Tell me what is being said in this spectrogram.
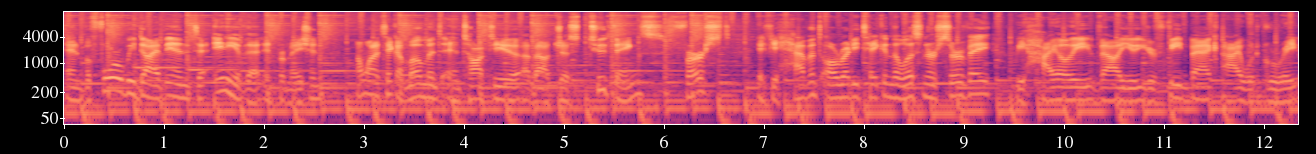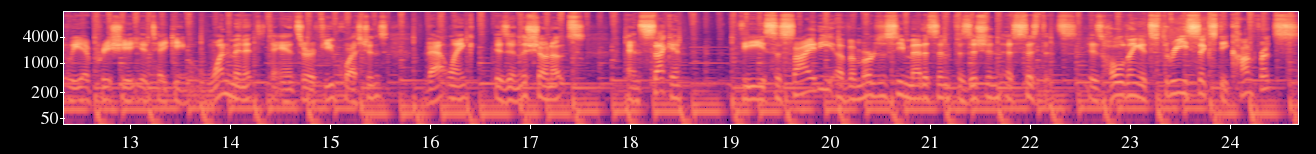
And before we dive into any of that information, I want to take a moment and talk to you about just two things. First, if you haven't already taken the listener survey, we highly value your feedback. I would greatly appreciate you taking one minute to answer a few questions. That link is in the show notes. And second, the Society of Emergency Medicine Physician Assistants is holding its 360 conference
